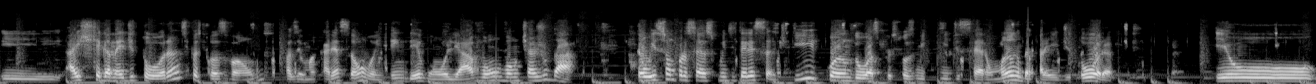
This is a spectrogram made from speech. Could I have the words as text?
E aí chega na editora, as pessoas vão fazer uma cariação, vão entender, vão olhar, vão, vão te ajudar. Então isso é um processo muito interessante. E quando as pessoas me, me disseram manda para a editora, eu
